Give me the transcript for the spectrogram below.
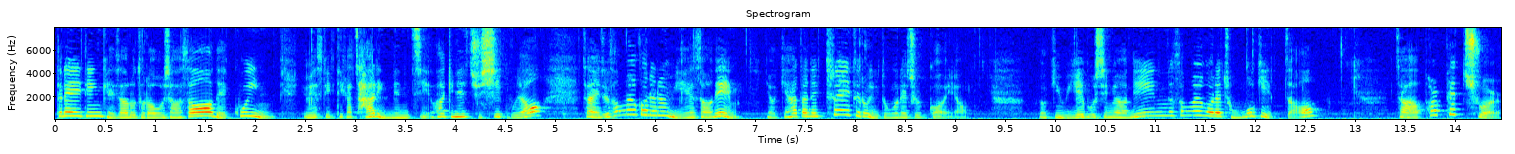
트레이딩 계좌로 들어오셔서 내 코인 USDT가 잘 있는지 확인해 주시고요. 자, 이제 선물 거래를 위해서는 여기 하단에 트레이드로 이동을 해 줄 거예요. 여기 위에 보시면은 선물 거래 종목이 있죠. 자, 펄페추얼.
